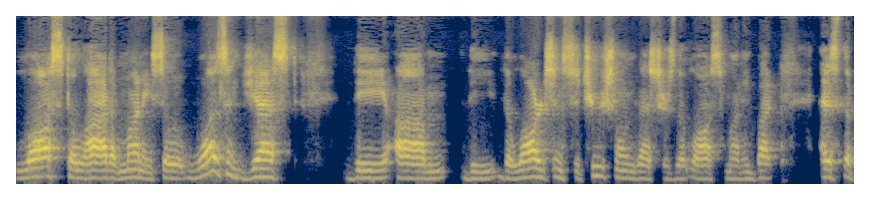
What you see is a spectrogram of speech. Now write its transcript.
lost a lot of money. So it wasn't just the um, the the large institutional investors that lost money, but as the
